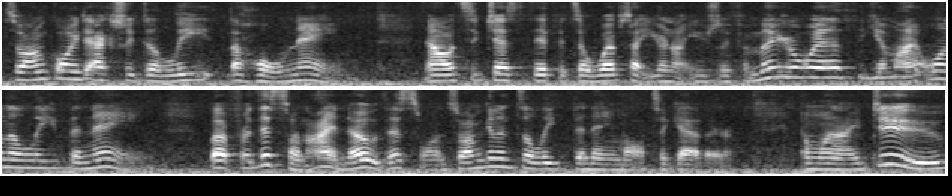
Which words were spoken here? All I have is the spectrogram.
So I'm going to actually delete the whole name. Now it suggests if it's a website you're not usually familiar with, you might want to leave the name. But for this one, I know this one, so I'm going to delete the name altogether. And when I do,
